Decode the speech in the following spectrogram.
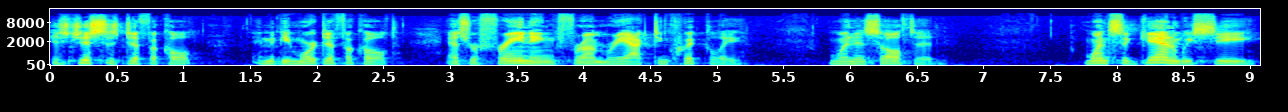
is just as difficult and maybe more difficult as refraining from reacting quickly when insulted. once again, we see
